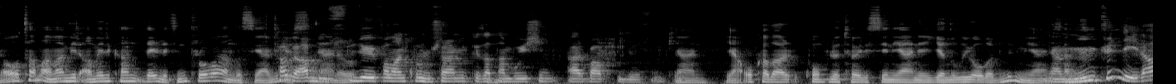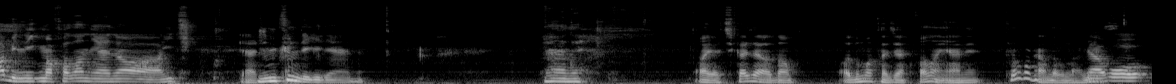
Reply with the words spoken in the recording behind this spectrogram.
Ya o tamamen bir Amerikan devletinin propagandası yani. Tabii abi yani stüdyoyu falan kurmuşlar. Amerika zaten bu işin erbabı biliyorsun ki. Yani ya o kadar komplo teorisyeni yani yanılıyor olabilir mi yani? Yani sen... mümkün değil abi Nigma falan yani aa hiç Gerçekten. mümkün değil yani. Yani Aya çıkacak adam adım atacak falan yani. Propaganda bunlar. Ya o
